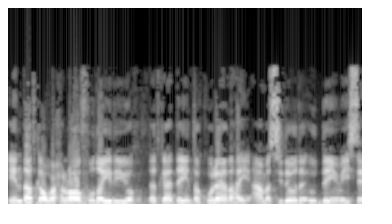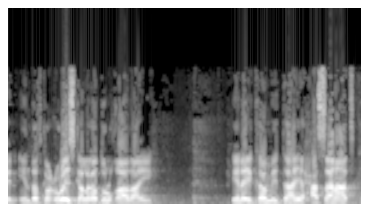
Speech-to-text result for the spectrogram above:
in dadka wax loo fudaydiyo dadkaa daynta ku leedahay ama sidooda u daymaysan in dadka culayska laga dulqaadaayay inay ka mid tahay xasanaadka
